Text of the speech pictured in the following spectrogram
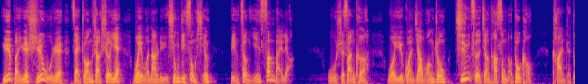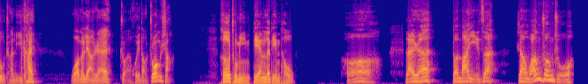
于本月十五日在庄上设宴，为我那吕兄弟送行，并赠银三百两。午时三刻，我与管家王忠亲自将他送到渡口，看着渡船离开，我们两人转回到庄上。何楚敏点了点头。哦，来人，端把椅子，让王庄主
